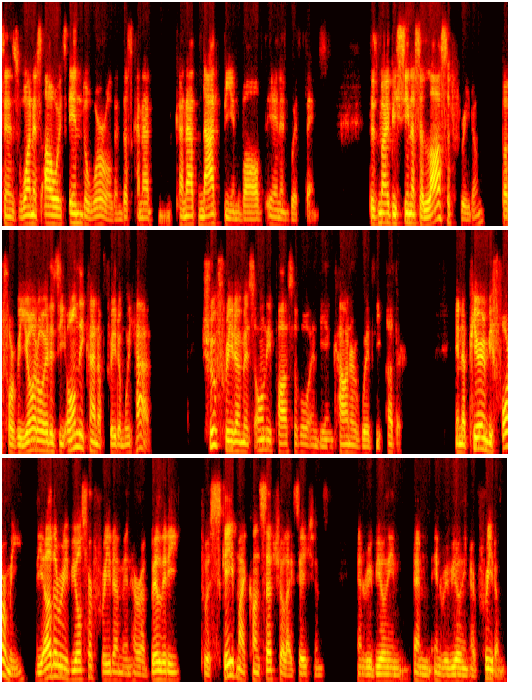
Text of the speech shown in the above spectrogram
since one is always in the world and thus cannot, cannot not be involved in and with things. This might be seen as a loss of freedom, but for Villoro, it is the only kind of freedom we have. True freedom is only possible in the encounter with the other. In appearing before me, the other reveals her freedom in her ability to escape my conceptualizations and revealing and in revealing her freedom.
